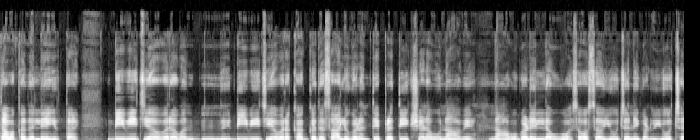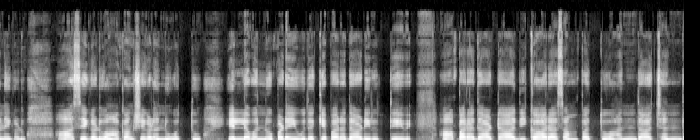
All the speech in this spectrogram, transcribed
ತವಕದಲ್ಲೇ ಇರ್ತಾರೆ. ಡಿ ವಿ ಜಿ ಅವರ ಒಂದು, ಡಿ ವಿ ಜಿ ಅವರ ಕಗ್ಗದ ಸಾಲುಗಳಂತೆ ಪ್ರತಿ ಕ್ಷಣವೂ ನಾವೇ, ನಾವುಗಳೆಲ್ಲವೂ ಹೊಸ ಹೊಸ ಯೋಜನೆಗಳು, ಯೋಚನೆಗಳು, ಆಸೆಗಳು, ಆಕಾಂಕ್ಷೆಗಳನ್ನು ಹೊತ್ತು ಎಲ್ಲವನ್ನೂ ಪಡೆಯುವುದಕ್ಕೆ ಪರದಾಡಿರುತ್ತೇವೆ. ಆ ಪರದಾಟ, ಅಧಿಕಾರ, ಸಂಪತ್ತು, ಅಂದ ಚಂದ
